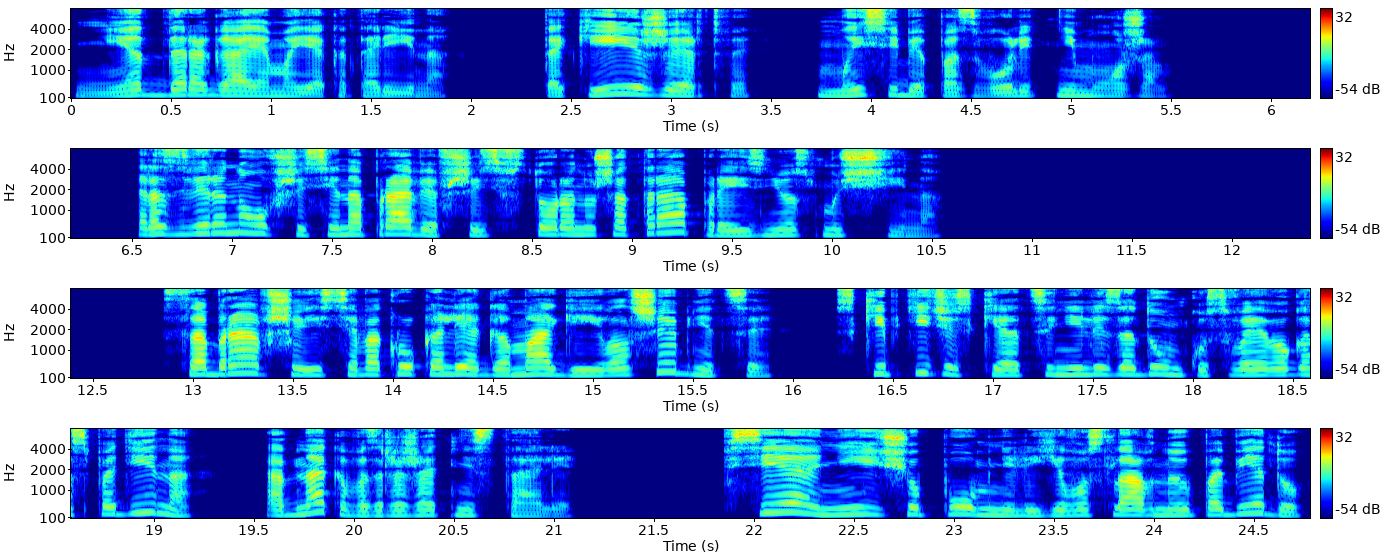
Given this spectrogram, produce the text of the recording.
Нет, дорогая моя Катарина, такие жертвы мы себе позволить не можем. Развернувшись и направившись в сторону шатра, произнес мужчина. Собравшиеся вокруг Олега маги и волшебницы скептически оценили задумку своего господина, однако возражать не стали. Все они еще помнили его славную победу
